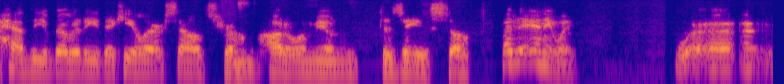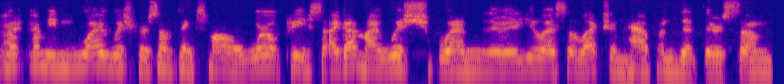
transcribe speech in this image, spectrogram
have the ability to heal ourselves from autoimmune disease. So, but anyway, uh, I, I mean, why wish for something small? World peace. I got my wish when the U.S. election happened that there's some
